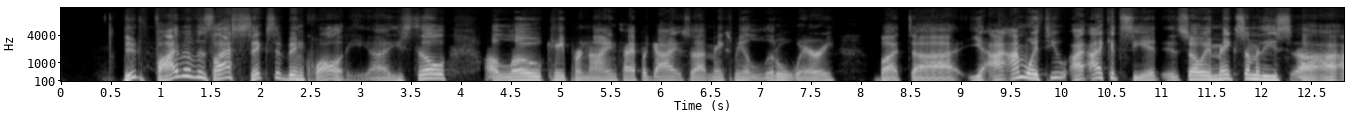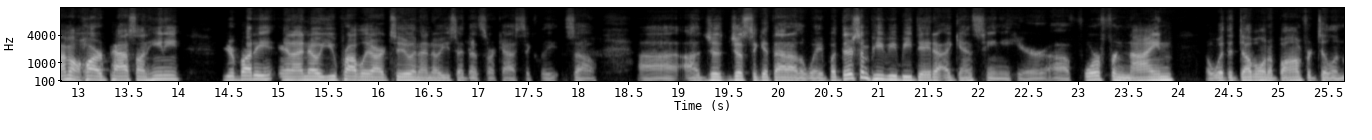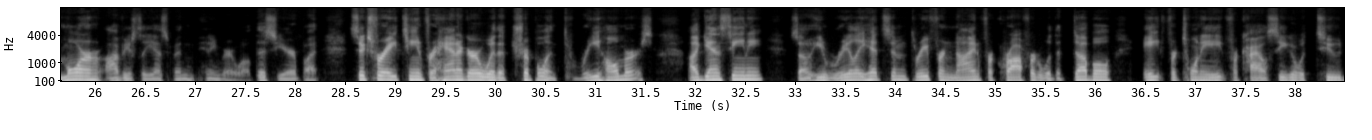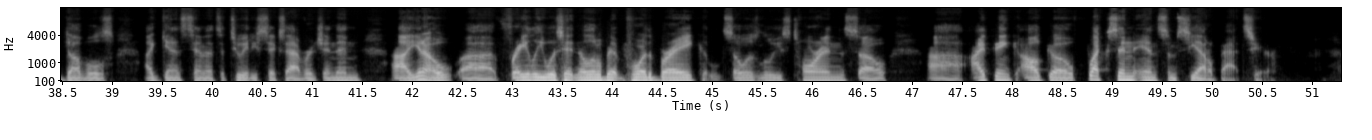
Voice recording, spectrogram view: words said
Dude, five of his last six have been quality. Uh, he's still a low K per nine type of guy, so that makes me a little wary. But uh, yeah, I, am with you. I, I, could see it. So it makes some of these. Uh, I, am a hard pass on Heaney, your buddy, and I know you probably are too. And I know you said that sarcastically. So uh, uh, just just to get that out of the way. But there's some PVB data against Heaney here. Uh, four for nine with a double and a bomb for Dylan Moore. Obviously, he has been hitting very well this year, but six for 18 for Haniger with a triple and three homers against Heaney. So he really hits him. Three for nine for Crawford with a double, eight for 28 for Kyle Seager with two doubles against him. That's a 286 average. And then, uh, you know, uh, Fraley was hitting a little bit before the break. So was Luis Torrens. So uh, I think I'll go Flexen and some Seattle bats here.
